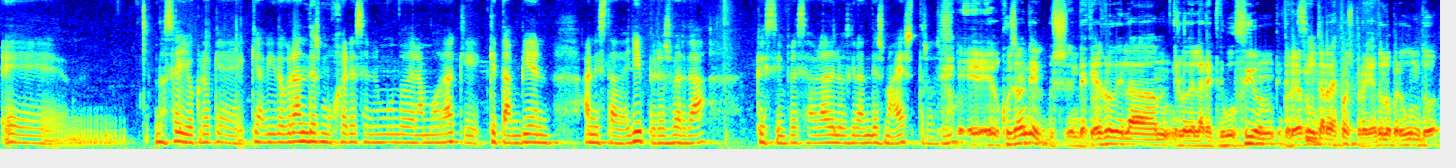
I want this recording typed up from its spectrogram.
eh, no sé, yo creo que, que ha habido grandes mujeres en el mundo de la moda que, que también han estado allí, pero es verdad que siempre se habla de los grandes maestros. ¿no? Eh, eh, justamente decías lo de, la, lo de la retribución, te lo voy a Sí. preguntar después, pero ya te lo pregunto,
